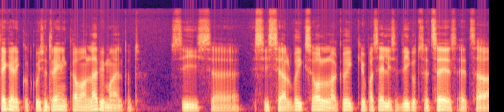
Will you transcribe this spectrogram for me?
tegelikult, kui su treeningkava on läbimõeldud, siis, äh, siis seal võiks olla kõik juba sellised liigutused sees, et sa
